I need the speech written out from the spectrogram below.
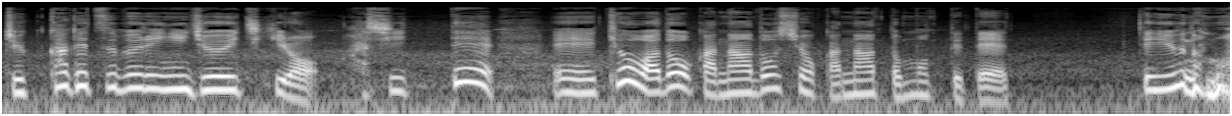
10ヶ月ぶりに11キロ走って、えー、今日はどうかな、どうしようかなと思ってて、っていうのも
